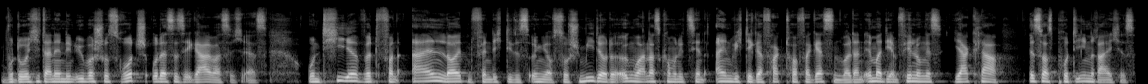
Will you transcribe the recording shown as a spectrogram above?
wodurch ich dann in den Überschuss rutsche, oder ist es egal, was ich esse? Und hier wird von allen Leuten, finde ich, die das irgendwie auf Social Media oder irgendwo anders kommunizieren, ein wichtiger Faktor vergessen, weil dann immer die Empfehlung ist, ja klar, ist was proteinreiches.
